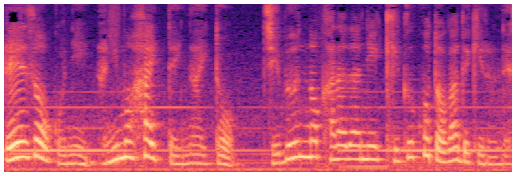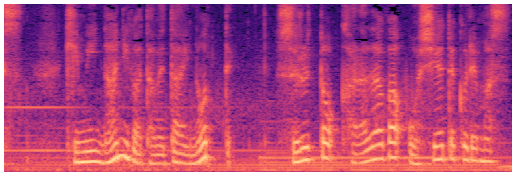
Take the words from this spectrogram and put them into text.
冷蔵庫に何も入っていないと自分の体に聞くことができるんです。君何が食べたいのってすると体が教えてくれます。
